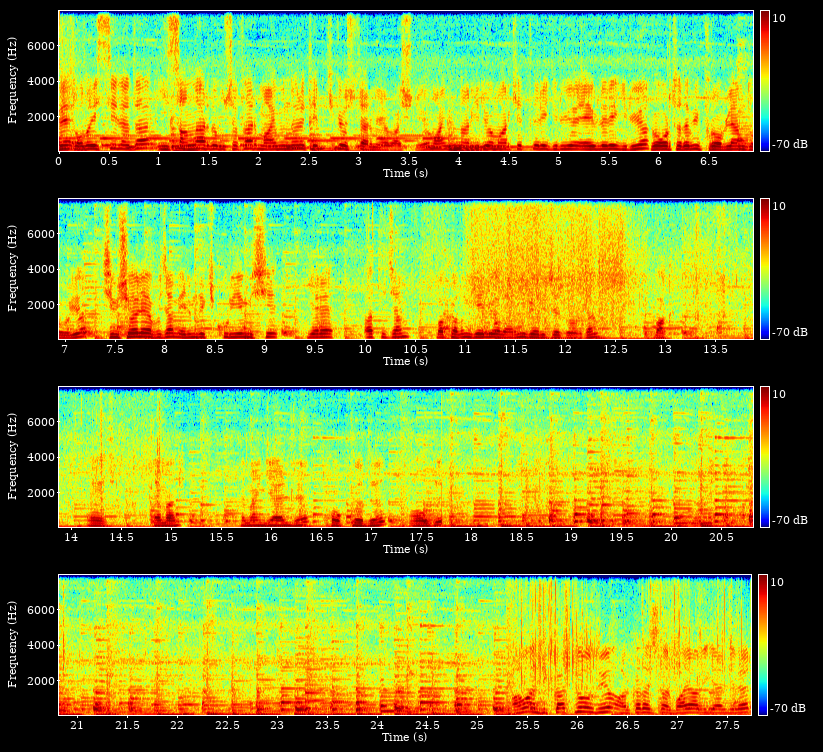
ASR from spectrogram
ve dolayısıyla da insanlar da bu sefer maymunlara tepki göstermeye başlıyor. Maymunlar gidiyor marketlere giriyor, evlere giriyor ve ortada bir problem doğuyor. Şimdi şöyle yapacağım. Elimdeki kuru yemişi yere atacağım. Bakalım geliyorlar mı göreceğiz oradan. Bak. Evet. Hemen. Hemen geldi. Kokladı. Aldı. Ama dikkatli ol diyor. Arkadaşlar bayağı bir geldiler.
